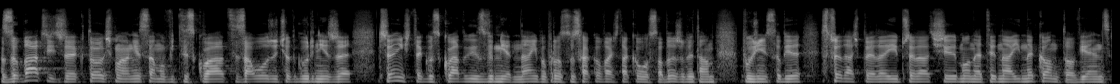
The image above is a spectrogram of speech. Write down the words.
zobaczyć, że ktoś ma niesamowity skład, założyć odgórnie, że część tego składu jest wymienna i po prostu schakować taką osobę, żeby tam później sobie sprzedać pele i przelać monety na inne konto, więc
